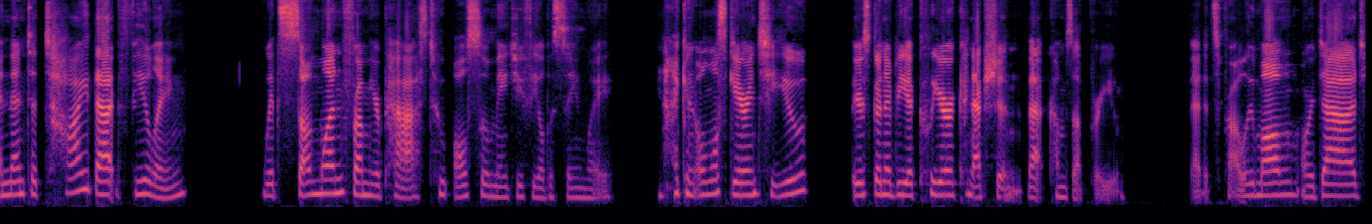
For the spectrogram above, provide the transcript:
And then to tie that feeling with someone from your past who also made you feel the same way. And I can almost guarantee you there's going to be a clear connection that comes up for you. That it's probably mom or dad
